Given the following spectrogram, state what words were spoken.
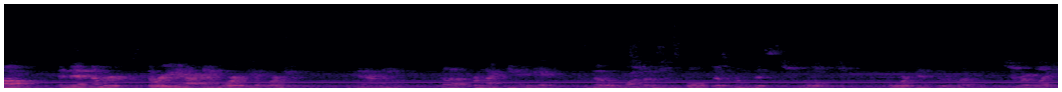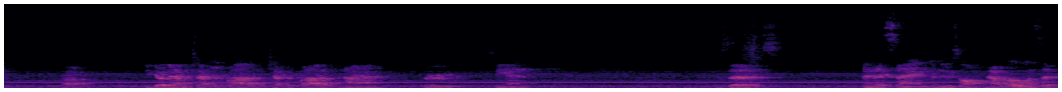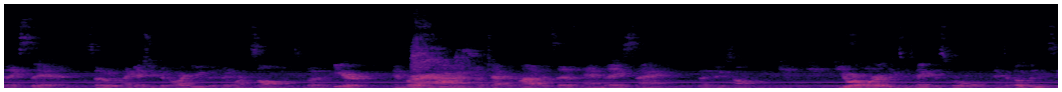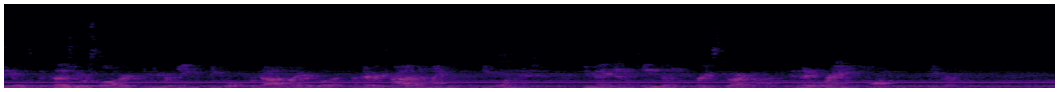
Um, and then number three in our hymn, Worthy of Worship, in our hymn uh, from 1988. is another one of those that's pulled just from this little 4, 10 through 11 in Revelation. Uh, you go down to chapter 5, chapter 5, 9 through 10. It says, and they sang a new song. Now, the other one said they said, so I guess you could argue that they weren't songs. But here, in verse 9 of chapter 5, it says, and they sang a new song. You are worthy to take the scroll and to open its seals, because you were slaughtered and you redeemed people for God by your blood, every tribe and language and people and nation. You made them a kingdom and priests to our God, and they will reign on the earth.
